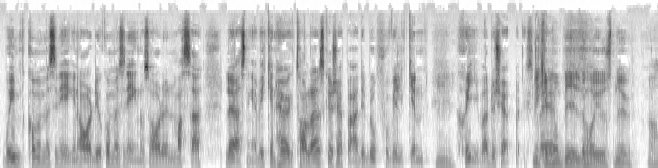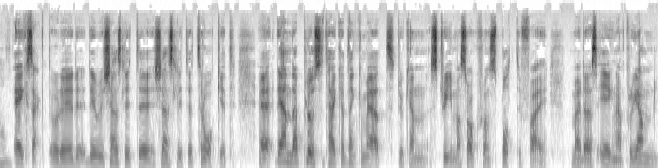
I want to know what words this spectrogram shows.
Wimp kommer med sin egen, Audio kommer med sin egen och så har du en massa lösningar. Vilken högtalare ska du köpa? Det beror på vilken skiva du köper. Liksom. Vilken Det- mobil du har just nu. Jaha. Exakt, och det, det, det känns, lite, känns lite tråkigt. Eh, det enda plusset här kan jag tänka mig är att du kan streama saker från Spotify med deras egna program.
